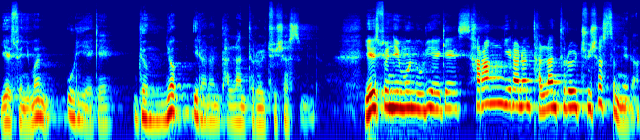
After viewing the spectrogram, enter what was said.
예수님은 우리에게 능력이라는 달란트를 주셨습니다. 예수님은 우리에게 사랑이라는 달란트를 주셨습니다.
